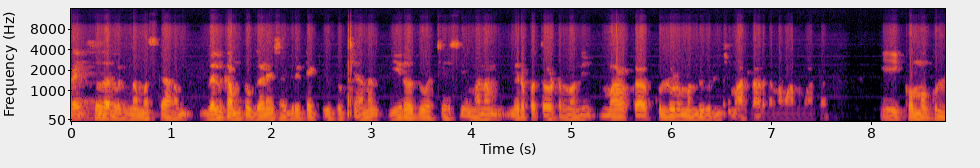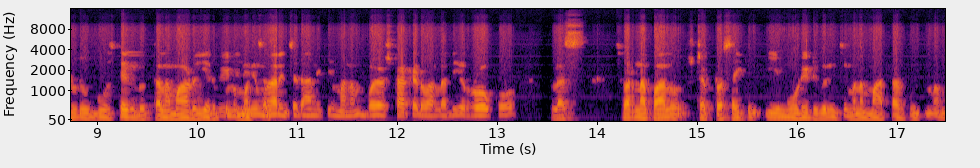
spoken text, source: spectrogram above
రైతు సోదరులకు నమస్కారం. Welcome to Ganesh agritech YouTube channel ఈ రోజు వచ్చేసి మనం మిరప తోటలోని మరొక కుళ్ళుడు మందు గురించి మాట్లాడుతున్నాం అనమాట ఈ కొమ్మ కుళ్ళుడు భూస్తెగులు తలమాడు ఎరుపులు నివారించడానికి మనం బయోస్టార్టెడ్ వాళ్ళది రోకో ప్లస్ స్వర్ణపాలు స్టెప్టోసైకిల్ ఈ మూడిటి గురించి మనం మాట్లాడుకుంటున్నాం.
